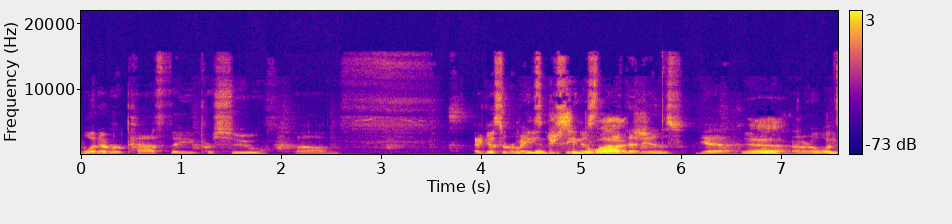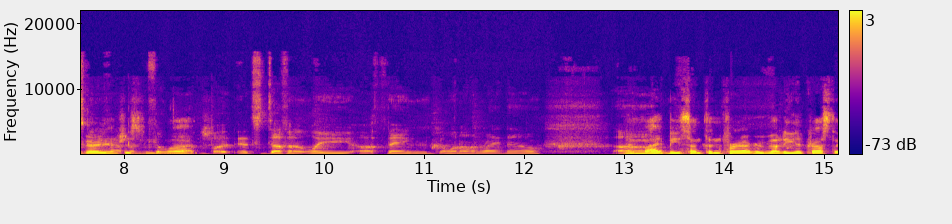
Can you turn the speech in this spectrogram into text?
whatever path they pursue. Um, I guess it It'll be remains to be interesting seen to as to what watch. that is. Yeah. Yeah. I don't know it'll what's be very going to happen interesting to watch. that, but it's definitely a thing going on right now. It Um, might be something for everybody across the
